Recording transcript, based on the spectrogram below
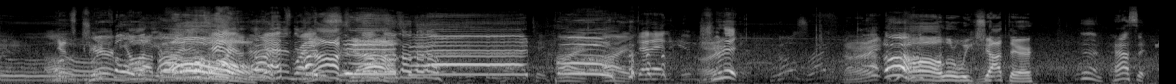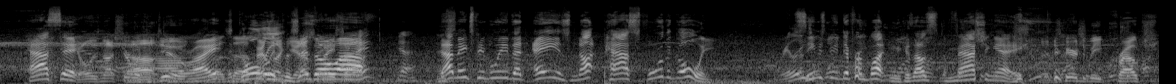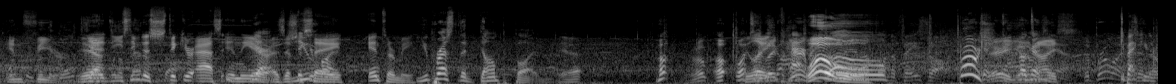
Gets Oh, Jeremy on out the. Oh! Yeah, yeah, that's right. Knocked Go, out. go, go, go, go. All right, all right. Get it. Shoot it. All right. Oh, a little weak shot there. Pass it. Pass it. Goalie's not sure what to do. All right. Was, The uh, goalie- apparently So face uh, off. Yeah. that makes me believe that A is not passed for the goalie. Really? Seems to be a different button because I was mashing A. It appeared to be crouch in fear. yeah. you seem to stick your ass in the air Yeah, as if to say, "Enter me." You press the dump button. Yeah. Huh. Oh, what's Too it? late. Whoa. Oh, Boosh. There you go. Okay. Nice. get back here.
